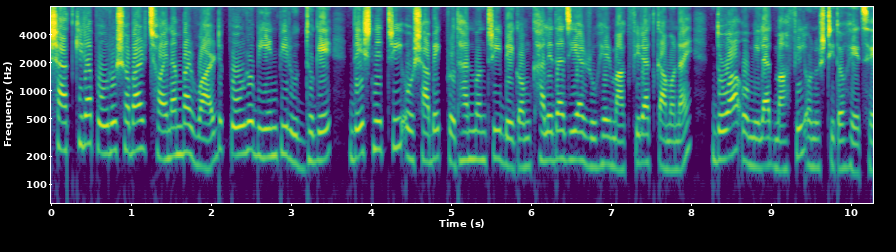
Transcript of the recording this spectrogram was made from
সাতক্ষীরা পৌরসভার ছয় নম্বর ওয়ার্ড পৌর বিএনপির উদ্যোগে দেশনেত্রী ও সাবেক প্রধানমন্ত্রী বেগম খালেদা জিয়ার রুহের মাগফিরাত কামনায় দোয়া ও মিলাদ মাহফিল অনুষ্ঠিত হয়েছে।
